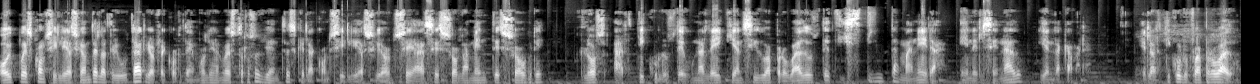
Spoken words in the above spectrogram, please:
Hoy pues conciliación de la tributaria. Recordémosle a nuestros oyentes que la conciliación se hace solamente sobre los artículos de una ley que han sido aprobados de distinta manera en el Senado y en la Cámara. El artículo fue aprobado,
